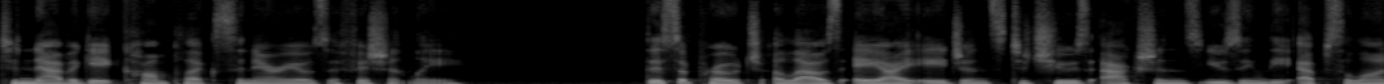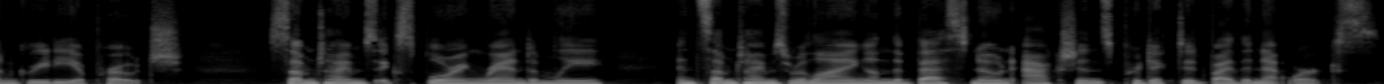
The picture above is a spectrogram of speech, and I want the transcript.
to navigate complex scenarios efficiently. This approach allows AI agents to choose actions using the epsilon greedy approach, sometimes exploring randomly and sometimes relying on the best known actions predicted by the networks.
